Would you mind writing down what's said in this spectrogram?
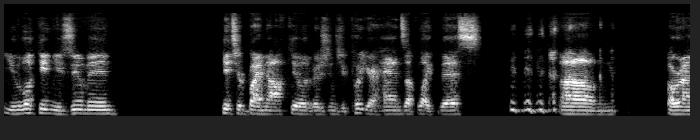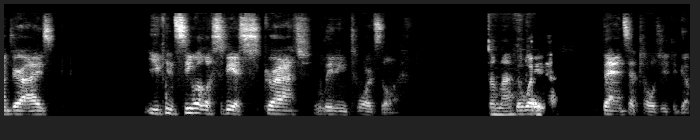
you look in, you zoom in, get your binocular visions, you put your hands up like this, um, around your eyes you can see what looks to be a scratch leading towards the left, The left. the way that Vance had told you to go.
